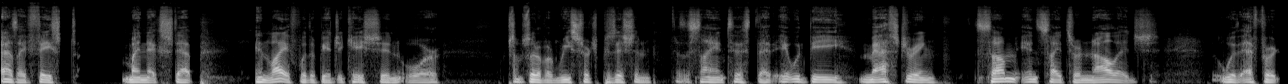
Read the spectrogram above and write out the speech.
as I faced my next step in life, whether it be education or some sort of a research position as a scientist, that it would be mastering some insights or knowledge with effort,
